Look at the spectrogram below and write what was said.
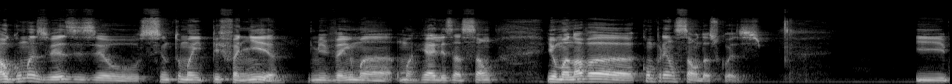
algumas vezes eu sinto uma epifania, me vem uma, uma realização e uma nova compreensão das coisas. E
